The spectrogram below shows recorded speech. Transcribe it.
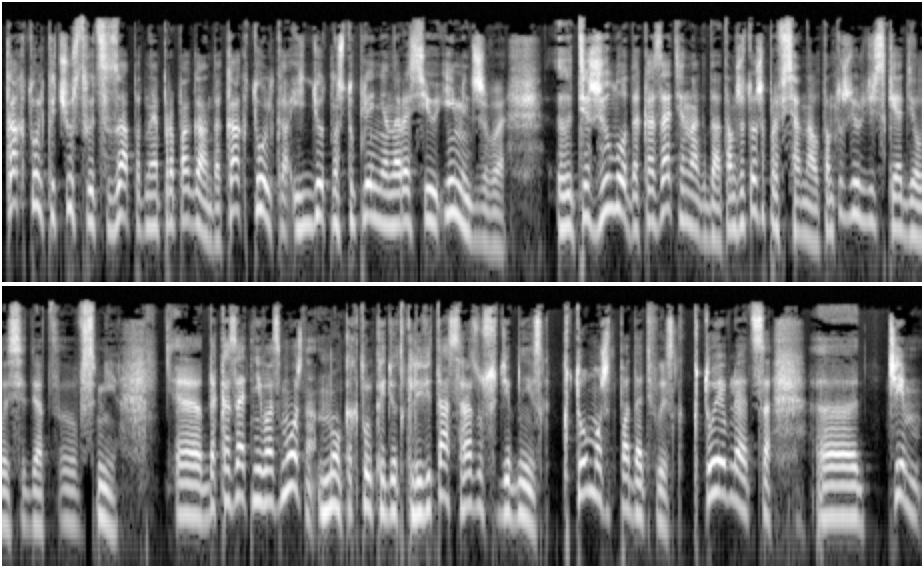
как только чувствуется западная пропаганда, как только идет наступление на Россию имиджевое, э, тяжело доказать иногда, там же тоже профессионал, там тоже юридические отделы сидят э, в СМИ. Э, доказать невозможно, но как только идет клевета, сразу судебный иск. Кто может подать в иск? Кто является э, тем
